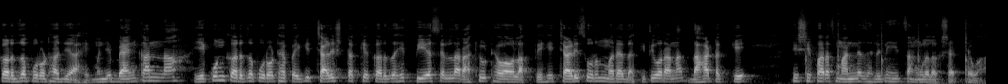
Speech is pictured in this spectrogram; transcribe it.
कर्ज पुरवठा जे आहे म्हणजे बँकांना एकूण कर्ज पुरवठ्यापैकी चाळीस टक्के कर्ज हे पी एस एलला राखीव ठेवावं लागते. हे चाळीसवरून मर्यादा कितीवर आणा? दहा टक्के. ही शिफारस मान्य झाली नाही हे चांगलं लक्षात ठेवा.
